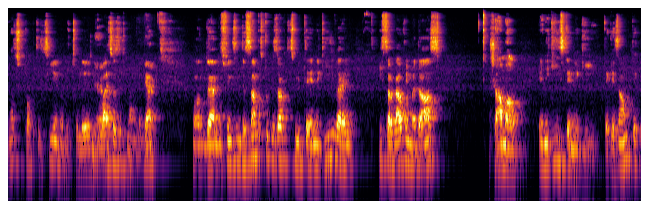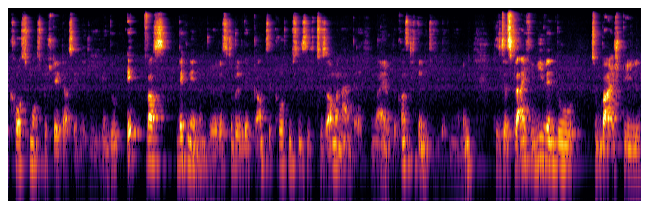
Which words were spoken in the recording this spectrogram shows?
ja, zu praktizieren oder zu leben. Ja. Du weißt, was ich meine. Gell? Und ähm, ich finde es interessant, was du gesagt hast mit der Energie, weil ich sage auch immer das, schau mal, Energie ist Energie. Der gesamte Kosmos besteht aus Energie. Wenn du etwas wegnehmen würdest, dann würde der ganze Kosmos in sich zusammen einbrechen, weil du kannst nicht Energie wegnehmen. Das ist das gleiche wie wenn du zum Beispiel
